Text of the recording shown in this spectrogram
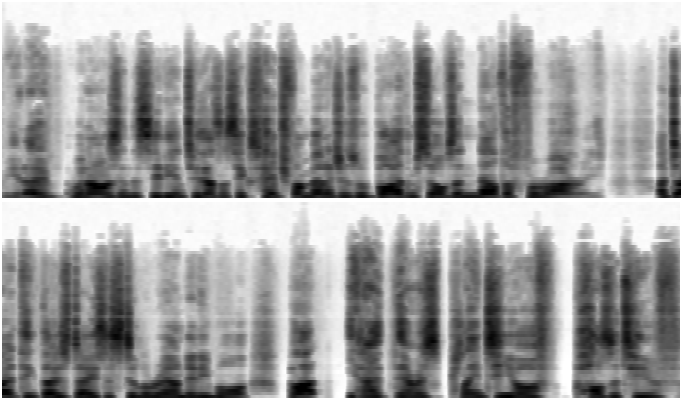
you know, when I was in the city in 2006, hedge fund managers would buy themselves another Ferrari. I don't think those days are still around anymore. But, you know, there is plenty of positive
